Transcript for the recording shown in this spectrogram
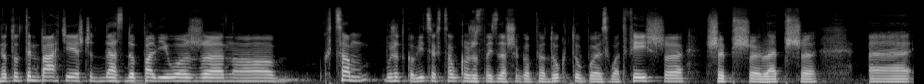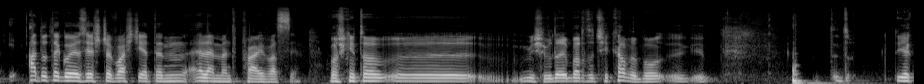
no to tym bardziej jeszcze nas dopaliło, że no chcą, użytkownicy chcą korzystać z naszego produktu, bo jest łatwiejszy, szybszy, lepszy. E, a do tego jest jeszcze właśnie ten element privacy. Właśnie to yy, mi się wydaje bardzo ciekawe, bo yy, jak,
